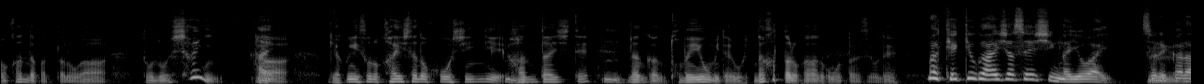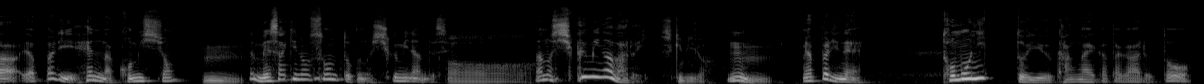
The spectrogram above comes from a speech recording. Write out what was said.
分かんなかったのがその社員がは逆にその会社の方針に反対してうん。なんか止めようみたいな動きなかったのかなとか思ったんですよね。まあ結局愛社精神が弱い。それからやっぱり変なコミッション。うん、目先の損得の仕組みなんですあよ。ああの仕組みが悪い。仕組みが。うん。やっぱりね共にという考え方があると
